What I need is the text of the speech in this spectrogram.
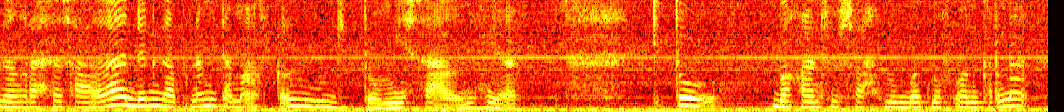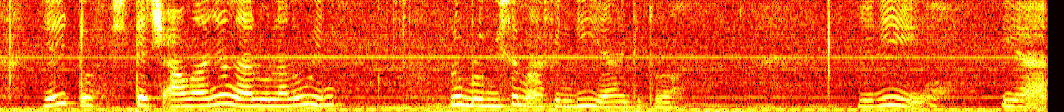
nggak ngerasa salah dan nggak pernah minta maaf ke lu gitu misal nih ya itu bakalan susah lu buat move on karena ya itu stage awalnya nggak lu laluin. Lu belum bisa maafin dia gitu loh. Jadi ya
